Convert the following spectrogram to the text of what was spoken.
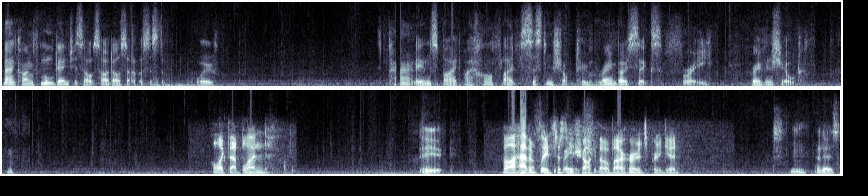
mankind from all dangers outside our solar system. Woo. It's apparently inspired by Half-Life System Shock 2 Rainbow Six 3, Raven Shield. I like that blend. You? Though I haven't I played System Shock should- though, but I heard it's pretty good. Hmm, it is.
